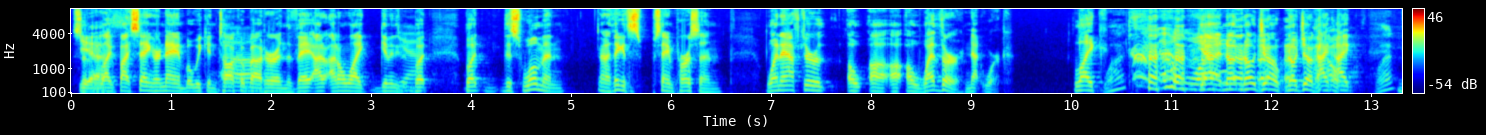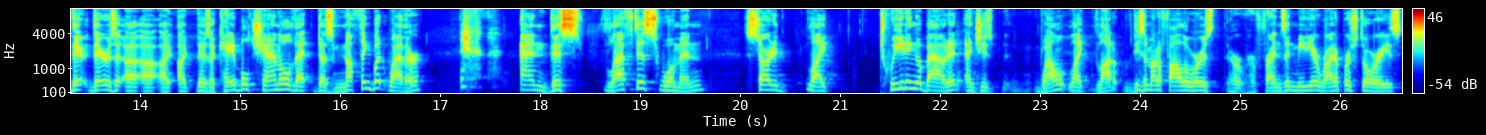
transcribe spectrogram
So yes. like by saying her name, but we can talk uh, about her in the va- I, I don't like giving, yeah. but but this woman, and I think it's the same person, went after a, a, a weather network. Like what? yeah, no, no joke, no joke. I, I what? There, there's a, a, a, there's a cable channel that does nothing but weather, and this leftist woman started like tweeting about it, and she's well, like a lot of these amount of followers. Her, her friends in media write up her stories,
